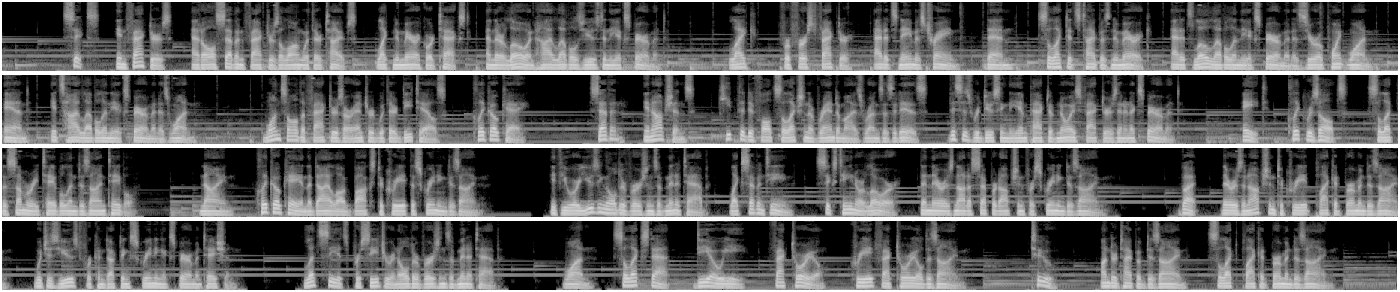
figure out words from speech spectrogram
6. In Factors, add all 7 factors along with their types, like numeric or text, and their low and high levels used in the experiment. Like, for first factor, add its name as train, then, select its type as numeric, add its low level in the experiment as 0.1, and, its high level in the experiment as 1. Once all the factors are entered with their details, click OK. 7. In Options, keep the default selection of randomize runs as it is, this is reducing the impact of noise factors in an experiment. 8. Click Results, select the Summary table and Design table. 9. Click OK in the dialog box to create the screening design. If you are using older versions of Minitab, like 17, 16 or lower, then there is not a separate option for screening design. But, there is an option to create Plackett-Burman design, which is used for conducting screening experimentation. Let's see its procedure in older versions of Minitab. 1. Select Stat, DOE, Factorial, Create Factorial Design. 2. Under Type of Design, select Plackett-Burman Design.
